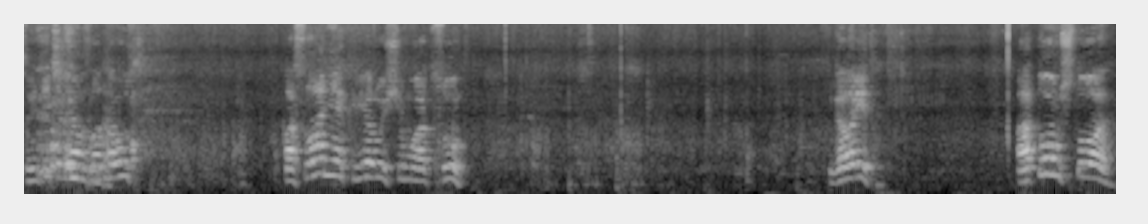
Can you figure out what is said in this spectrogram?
Святитель Иоанн Златоуст. Послание к верующему отцу. Говорит о том, что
